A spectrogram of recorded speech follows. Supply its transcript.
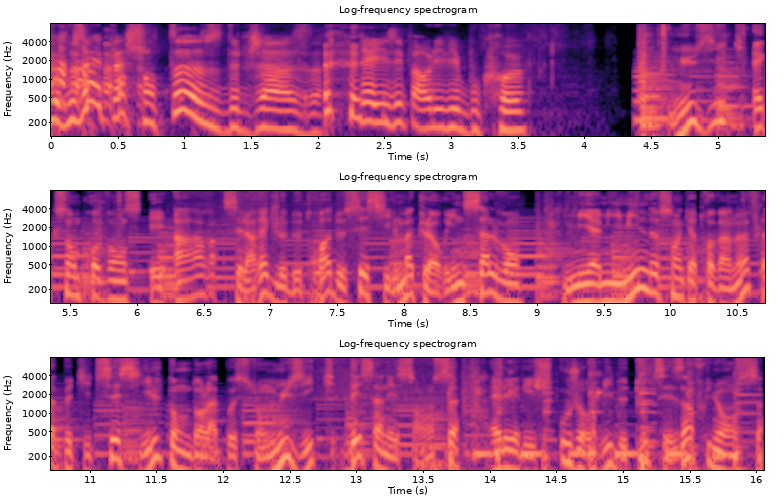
que vous êtes, la chanteuse de jazz, réalisée par Olivier Boucreux. Musique, Aix-en-Provence et art, c'est la règle de trois de Cécile McLaurin Salvant. Miami 1989, la petite Cécile tombe dans la potion musique dès sa naissance. Elle est riche aujourd'hui de toutes ses influences.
